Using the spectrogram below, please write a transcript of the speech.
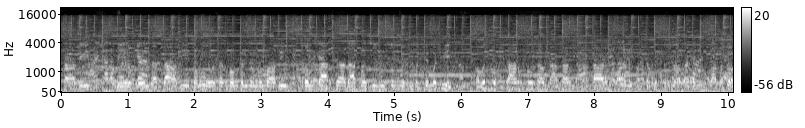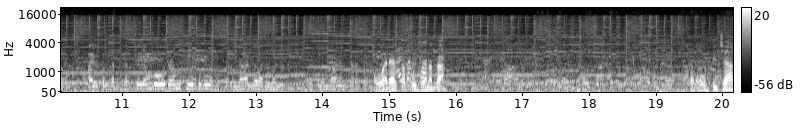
कर्तासि त्वमेव केवलं धर्तासि त्वमेव सर्वं खलितं ब्रह्मासि त्वं साक्षादात्मसि वजीपत्यमस्मि अवद्भक्तारं सोतां दातां दातार भवानि पञ्चप्रश्नाता च तत् पायुतं रक्तलम्बोदरं शीर्षकं वऱ्याचा पूजन आता आता बोटीच्या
